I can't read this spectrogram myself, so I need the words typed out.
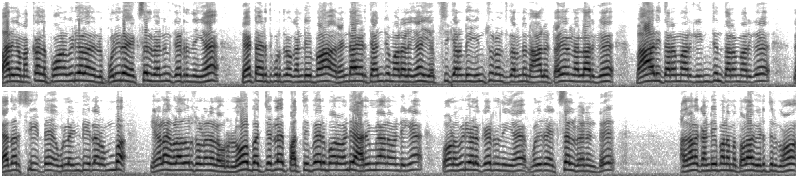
பாருங்கள் மக்கள் போன வீடியோவில் பொலிரோ எக்ஸல் வேணும்னு கேட்டிருந்தீங்க. கேட்டால் எடுத்து கொடுத்துருவோம் கண்டிப்பாக ரெண்டாயிரத்தி அஞ்சு மாடலுங்க எஃப்சி கரண்ட்டு இன்சூரன்ஸ் கரண்ட்டு நாலு டயர் நல்லாயிருக்கு பாடி தரமாக இருக்குது இன்ஜின் தரமாக இருக்குது லெதர் சீட்டு உள்ள இன்டீரியர்லாம் ரொம்ப என்னடா இவ்வளோ தூரம் சொல்கிறேன்ல ஒரு லோ பட்ஜெட்டில் பத்து பேர் போகிற வண்டி அருமையான வண்டிங்க. போன வீடியோவில் கேட்டிருந்தீங்க பொலிடோ எக்ஸல் வேணுன்ட்டு அதனால் கண்டிப்பாக நம்ம தொலாவி எடுத்திருக்கோம்.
